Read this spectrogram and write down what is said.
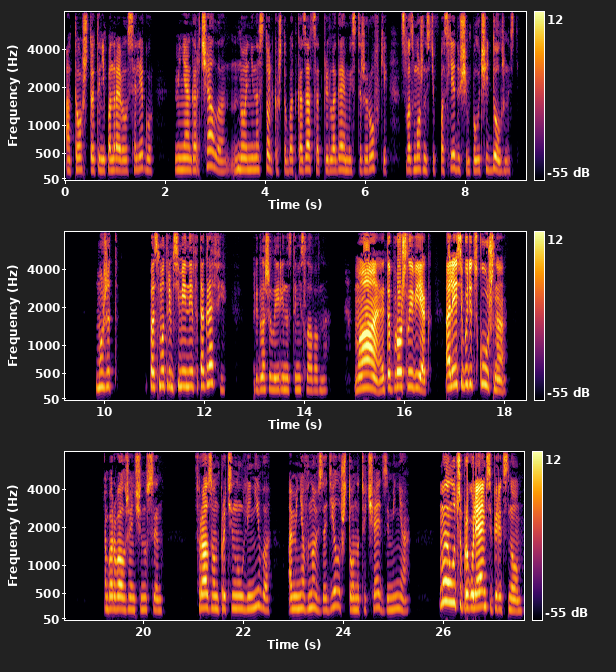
А то, что это не понравилось Олегу, меня огорчало, но не настолько, чтобы отказаться от предлагаемой стажировки с возможностью в последующем получить должность. «Может, посмотрим семейные фотографии?» — предложила Ирина Станиславовна. «Ма, это прошлый век! Олесе будет скучно!» оборвал женщину сын. Фразу он протянул лениво, а меня вновь задело, что он отвечает за меня. «Мы лучше прогуляемся перед сном».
